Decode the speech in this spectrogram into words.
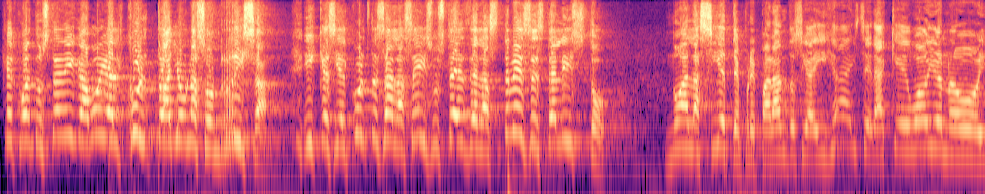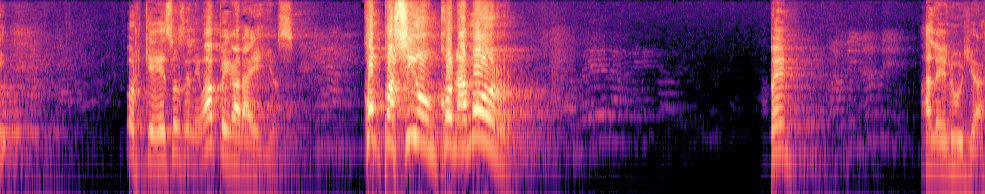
Que cuando usted diga voy al culto haya una sonrisa. Y que si el culto es a las seis, usted de las tres esté listo. No a las siete preparándose ahí, ay, ¿será que voy o no voy? Porque eso se le va a pegar a ellos. Con pasión, con amor. Amén. Aleluya.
